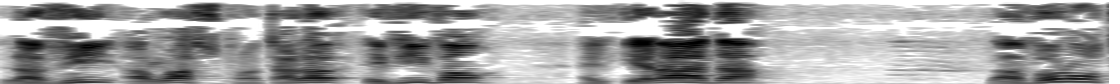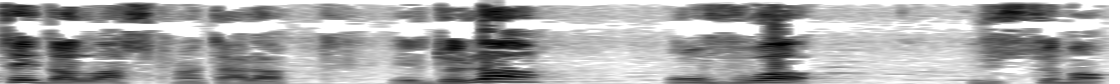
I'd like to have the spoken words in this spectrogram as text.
la vie, Allah subhanahu wa est vivant, al-irada, la volonté d'Allah subhanahu wa. Et de là, on voit justement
